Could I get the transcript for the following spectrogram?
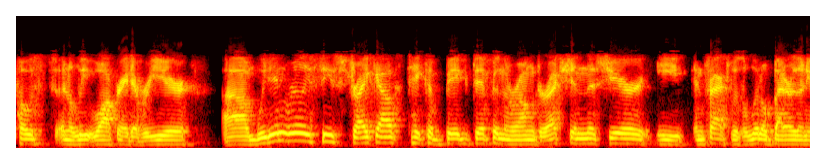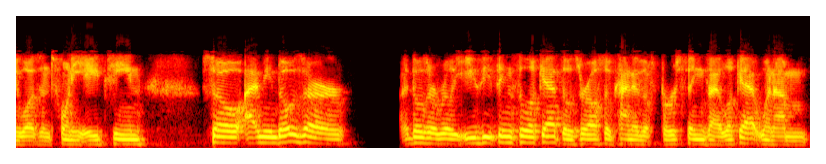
posts an elite walk rate every year. Um, we didn't really see strikeouts take a big dip in the wrong direction this year. He, in fact, was a little better than he was in 2018. So, I mean, those are those are really easy things to look at. Those are also kind of the first things I look at when I'm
